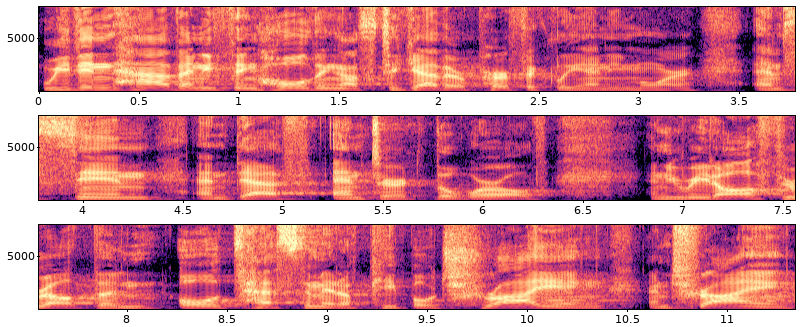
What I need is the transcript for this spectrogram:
we didn't have anything holding us together perfectly anymore. And sin and death entered the world. And you read all throughout the Old Testament of people trying and trying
